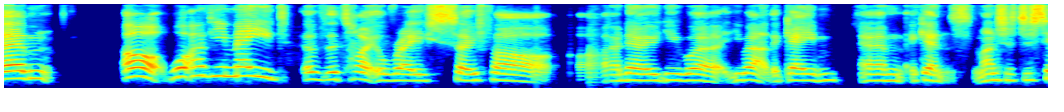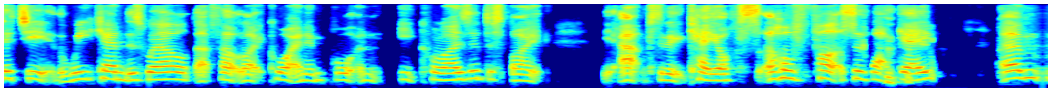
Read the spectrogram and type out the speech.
Um, oh, what have you made of the title race so far? I know you were you were at the game um, against Manchester City at the weekend as well. That felt like quite an important equaliser, despite the absolute chaos of parts of that game. um,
